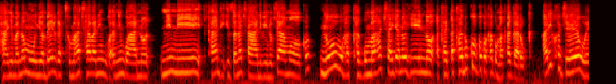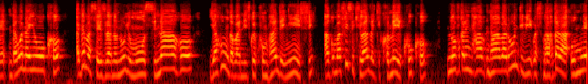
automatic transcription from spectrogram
hanyuma no mu nyuma mbere bigatuma haba n'ingwa- n'ingwano nini kandi izana cane ibintu vy'amoko n'ubu hakaguma haca hirya no hino aka- akantu k'ubwoko kaguma kagaruka. Ariko jewe ndabona yuko ajya amasezerano n'uyu munsi naho yahungabanijwe ku mpande nyinshi aguma afise ikibanza gikomeye kuko nuvuga nta nta barundi bahagarara umwe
